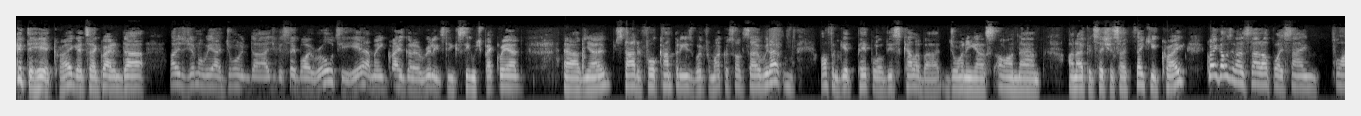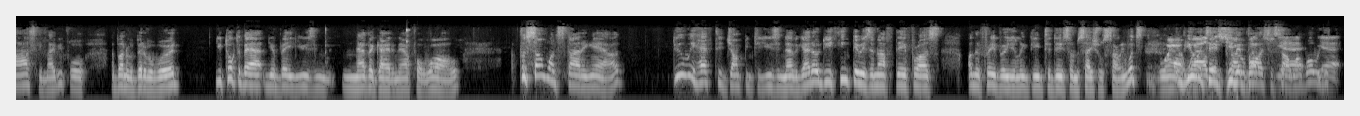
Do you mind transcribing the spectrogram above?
Good to hear, Craig. It's uh, great. And uh, ladies and gentlemen, we are joined, uh, as you can see, by royalty here. I mean, Craig's got a really distinguished background. Uh, you know, started four companies, worked for Microsoft. So we don't often get people of this caliber joining us on um, on open sessions. So thank you, Craig. Craig, I was going to start off by saying, for asking maybe for a bit of a bit of a word. You talked about you been using Navigator now for a while. For someone starting out, do we have to jump into using Navigator, or do you think there is enough there for us on the free version of LinkedIn to do some social selling? What's well, if you well, were to give so advice much, to someone, yeah, what would yeah. you?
